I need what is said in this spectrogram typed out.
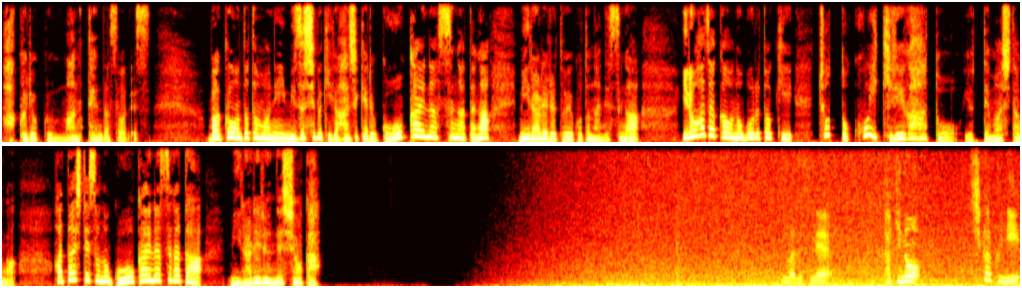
迫力満点だそうです。爆音とともに水しぶきがはじける豪快な姿が見られるということなんですがいろは坂を登るときちょっと濃い霧がと言ってましたが果たしてその豪快な姿見られるんでしょうか？今ですね滝の近くに来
